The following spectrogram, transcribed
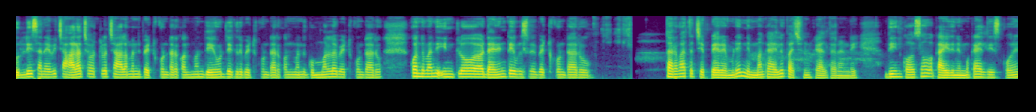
ఉర్లీస్ అనేవి చాలా చోట్ల చాలామంది పెట్టుకుంటారు. కొంతమంది దేవుడి దగ్గర పెట్టుకుంటారు. కొంతమంది గుమ్మంలో పెట్టుకుంటారు. కొంతమంది ఇంట్లో డైనింగ్ టేబుల్స్ మీద పెట్టుకుంటారు. తర్వాత చెప్పే రెమెడీ నిమ్మకాయలు, పచ్చిమిరపకాయలతోనండి. దీనికోసం ఒక ఐదు నిమ్మకాయలు తీసుకొని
